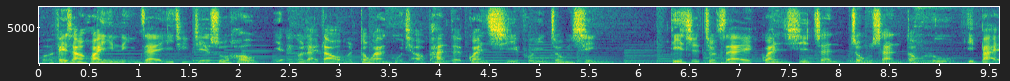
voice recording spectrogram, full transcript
我们非常欢迎您在疫情结束后，也能够来到我们东安古桥畔的关西福音中心，地址就在关西镇中山东路一百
